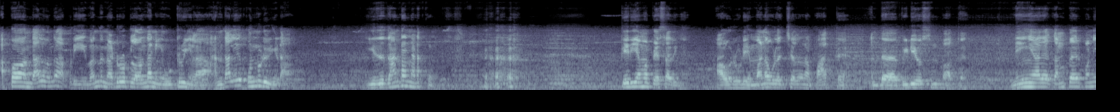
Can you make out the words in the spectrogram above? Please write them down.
அப்போ அந்த ஆள் வந்து அப்படி வந்து நடு ரோட்டில் வந்தால் நீங்கள் விட்டுருவீங்களா அந்த ஆளையே கொன்னுடுவீங்கடா. இது தாண்டா நடக்கும். தெரியாமல் பேசாதீங்க. அவருடைய மன உளைச்சலை நான் பார்த்தேன். அந்த வீடியோஸும் பார்த்தேன். நீங்கள் அதை கம்பேர் பண்ணி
